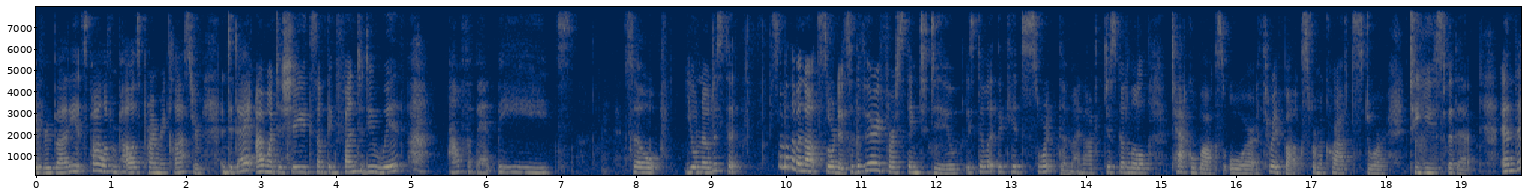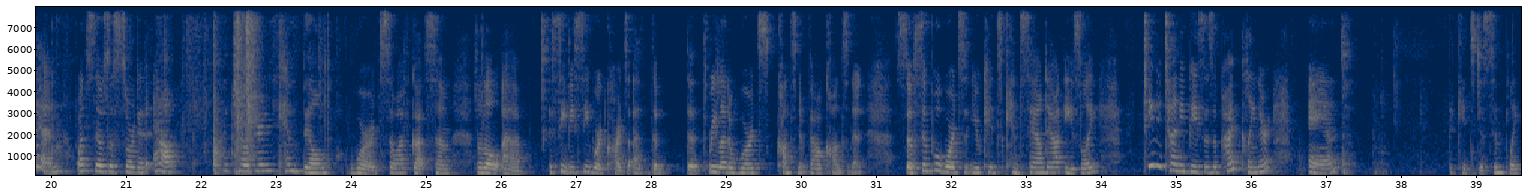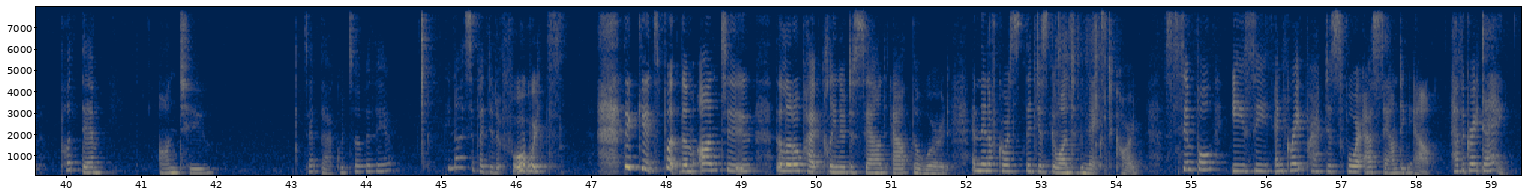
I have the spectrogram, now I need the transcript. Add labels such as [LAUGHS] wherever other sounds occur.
everybody, it's Paula from Paula's Primary Classroom and today I want to show you something fun to do with [GASPS] alphabet beads. So you'll notice that some of them are not sorted so the very first thing to do is to let the kids sort them and I've just got a little tackle box or a thread box from a craft store to use for that. And then once those are sorted out the children can build words. So I've got some little uh, CVC word cards, uh, the the three letter words, consonant, vowel, consonant. So simple words that your kids can sound out easily. Teeny tiny pieces of pipe cleaner and the kids just simply put them onto, is that backwards over there? Be nice if I did it [LAUGHS] forwards. The kids put them onto the little pipe cleaner to sound out the word. And then of course they just go on to the next card. Simple, easy, and great practice for our sounding out. Have a great day.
